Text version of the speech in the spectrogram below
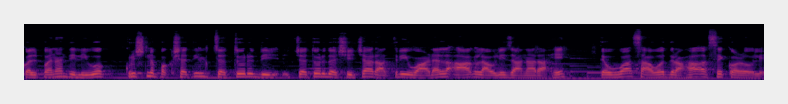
कल्पना दिली व कृष्ण पक्षातील चतुर्दि चतुर्दशीच्या रात्री वाड्याला आग लावली जाणार आहे तेव्हा सावध राहा असे कळवले.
